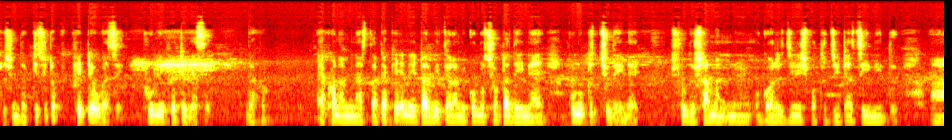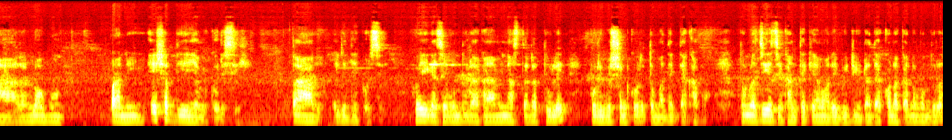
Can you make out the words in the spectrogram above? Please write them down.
কি সুন্দর, কিছুটা ফেটেও গেছে, ফুলে ফেটে গেছে। দেখো। এখন আমি নাস্তাটাকে এটার ভিতরে আমি কোনো ছোটা দিই নাই, কোনো কিচ্ছু দিই নাই। শুধু সামান্য ঘরের জিনিসপত্র, যেটা চিনি আর লবণ, পানি, এইসব দিয়েই আমি করেছি। তাল, এটা দিয়ে করেছি। হয়ে গেছে বন্ধুরা আমি নাস্তাটা তুলে পরিবেশন করে তোমাদের দেখাবো। তোমরা যে যেখান থেকে আমার এই ভিডিওটা দেখো না কেন বন্ধুরা,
